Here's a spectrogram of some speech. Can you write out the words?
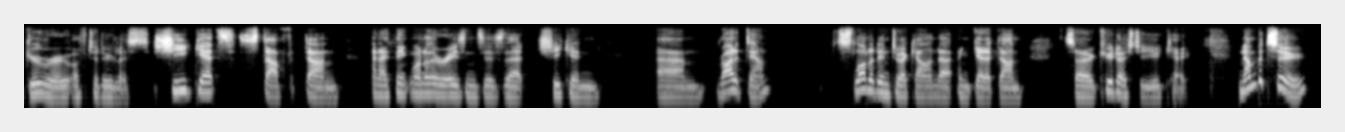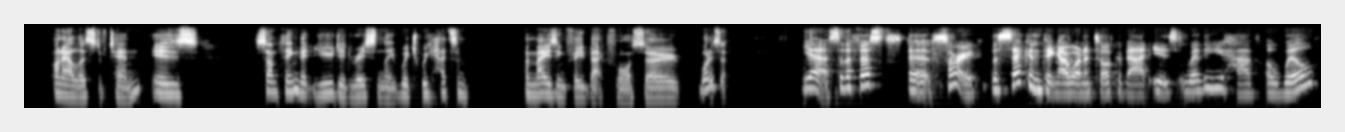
guru of to do lists. She gets stuff done. And I think one of the reasons is that she can um, write it down, slot it into a calendar, and get it done. So kudos to you, Kate. Number two on our list of 10 is something that you did recently, which we had some amazing feedback for. So, what is it? Yeah. So, the first, uh, sorry, the second thing I want to talk about is whether you have a will.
